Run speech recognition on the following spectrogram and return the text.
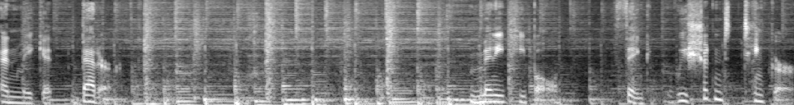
and make it better. Many people think we shouldn't tinker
